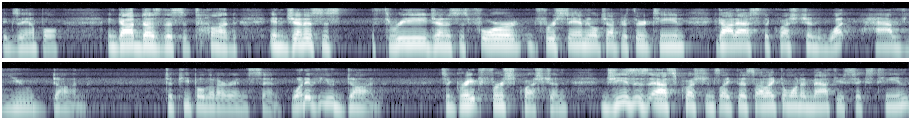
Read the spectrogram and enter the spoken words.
example. And God does this a ton. In Genesis 3, Genesis 4, 1 Samuel chapter 13, God asks the question, What have you done to people that are in sin? What have you done? It's a great first question. Jesus asks questions like this. I like the one in Matthew 16,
